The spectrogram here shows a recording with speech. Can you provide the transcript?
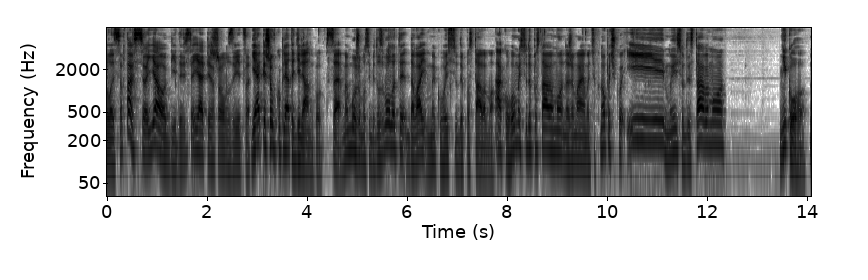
оновилося. Та все, я обідався, я пішов звідси. Я пішов купляти ділянку. Все, ми можемо собі дозволити. Давай ми когось сюди поставимо. А кого ми сюди поставимо? Нажимаємо цю кнопочку, і ми сюди ставимо. Нікого.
